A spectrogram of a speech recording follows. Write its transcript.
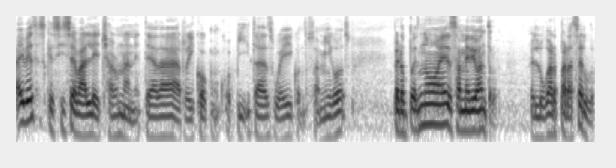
hay veces que sí se vale echar una neteada rico con copitas, güey, con tus amigos, pero pues no es a medio antro el lugar para hacerlo.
